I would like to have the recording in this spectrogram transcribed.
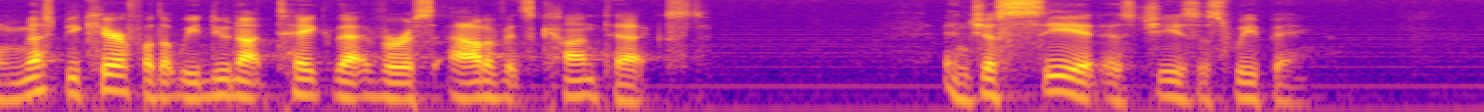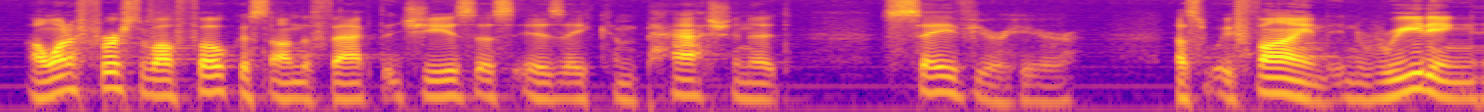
we must be careful that we do not take that verse out of its context and just see it as Jesus weeping. I want to first of all focus on the fact that Jesus is a compassionate Savior here. That's what we find in reading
